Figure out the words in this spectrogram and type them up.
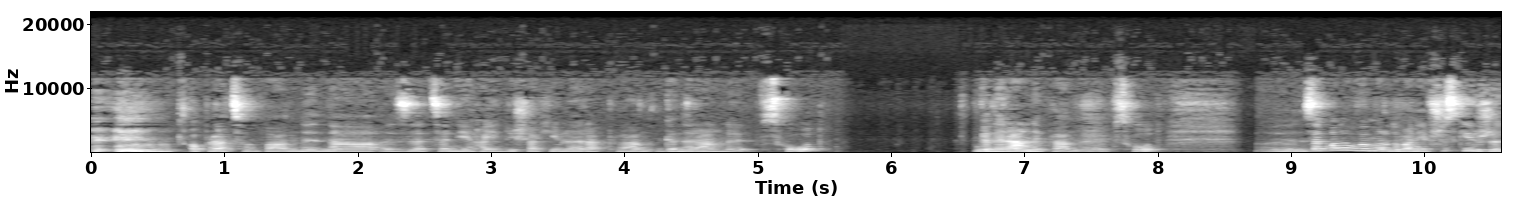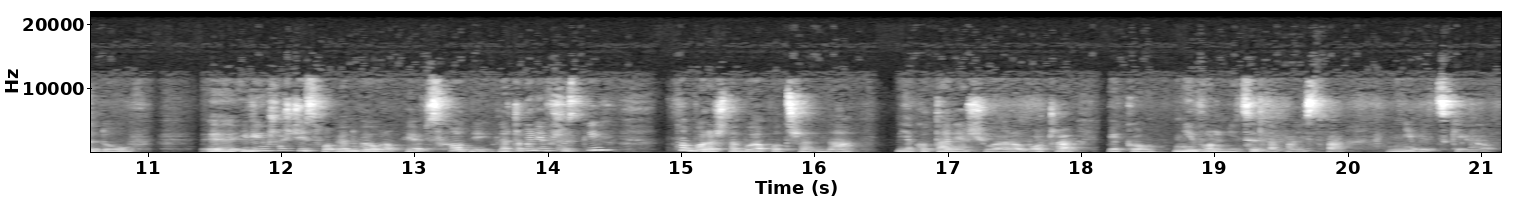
opracowany na zlecenie Heinricha Himmlera plan Generalny Wschód, Generalny Plan y, Wschód, y, zakładał wymordowanie wszystkich Żydów y, i większości Słowian w Europie Wschodniej. Dlaczego nie wszystkich? No bo reszta była potrzebna jako tania siła robocza, jako niewolnicy dla państwa niemieckiego.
